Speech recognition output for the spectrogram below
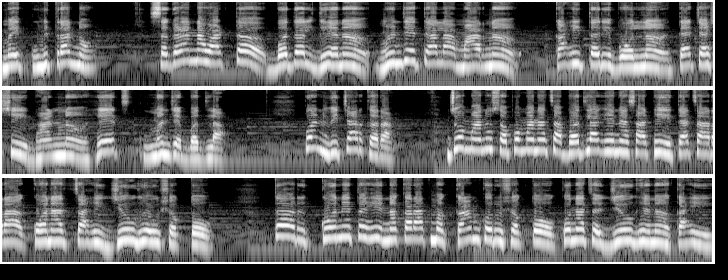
मै- मित्रांनो सगळ्यांना वाटतं बदल घेणं म्हणजे त्याला मारणं काहीतरी बोलणं त्याच्याशी भांडणं हेच म्हणजे बदला. पण विचार करा जो माणूस अपमानाचा बदला घेण्यासाठी त्याचा राग कोणाचाही जीव घेऊ शकतो तर कोणीतही नकारात्मक काम करू शकतो कोणाचं जीव घेणं काही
